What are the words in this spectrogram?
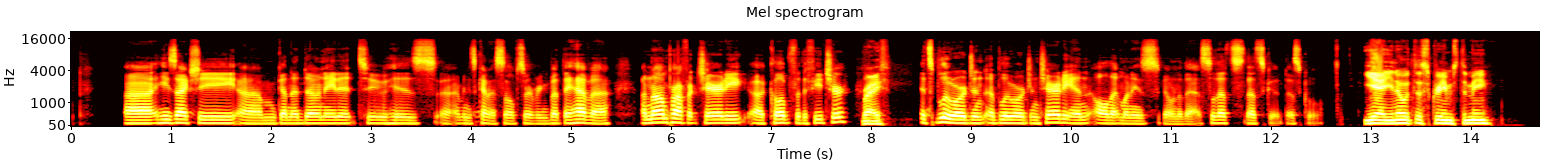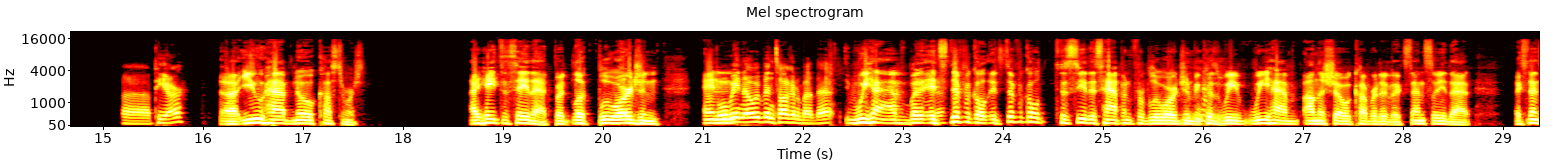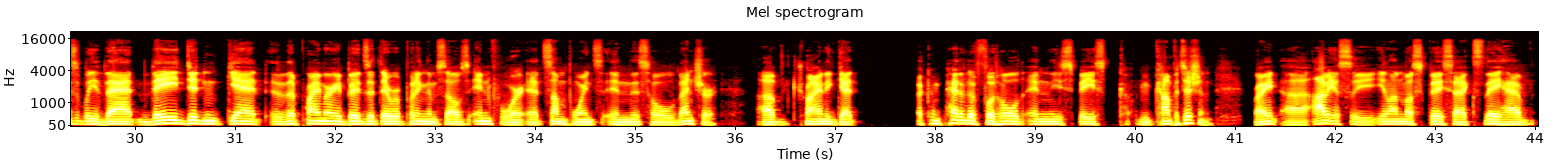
Uh, he's actually um, gonna donate it to his. Uh, I mean, it's kind of self-serving, but they have a a nonprofit charity, uh, Club for the Future. Right. It's Blue Origin, a Blue Origin charity, and all that money is going to that. So that's that's good. That's cool. Yeah, you know what this screams to me? Uh, PR. Uh, you have no customers. I hate to say that, but look, Blue Origin, and well, we know we've been talking about that. We have, but it's difficult. It's difficult to see this happen for Blue Origin because we we have on the show covered it extensively that extensively that they didn't get the primary bids that they were putting themselves in for at some points in this whole venture of trying to get a competitive foothold in the space co- competition. Right? Uh, obviously, Elon Musk, SpaceX, they have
